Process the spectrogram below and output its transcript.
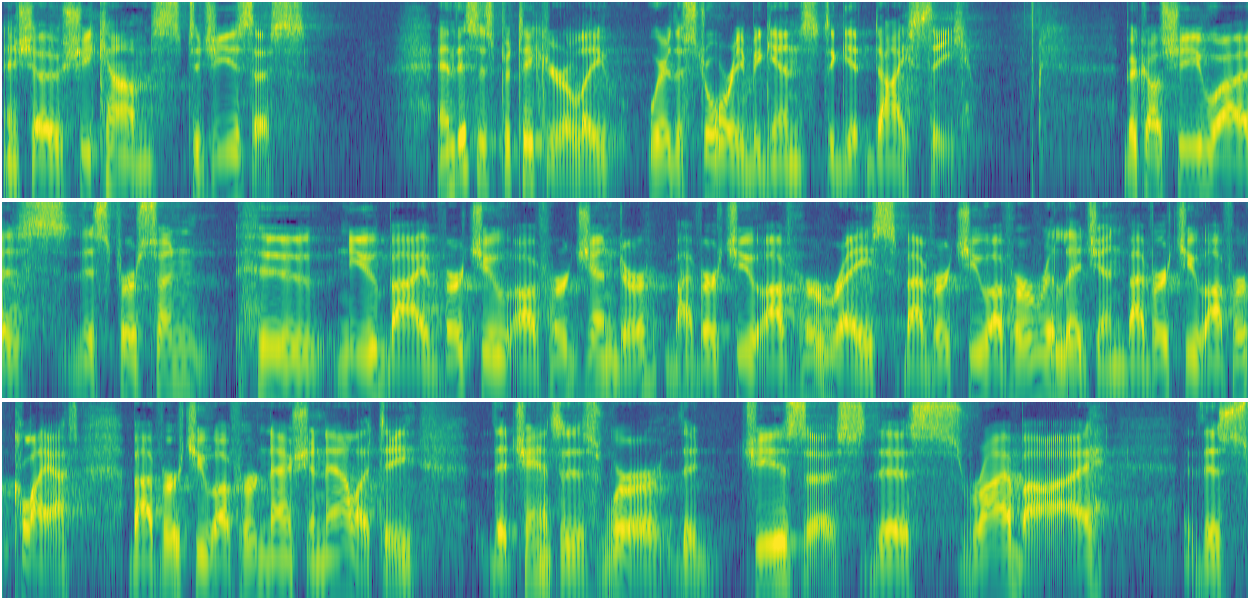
And so she comes to Jesus. And this is particularly where the story begins to get dicey because she was this person who knew by virtue of her gender, by virtue of her race, by virtue of her religion, by virtue of her class, by virtue of her nationality, that chances were that Jesus, this rabbi, this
